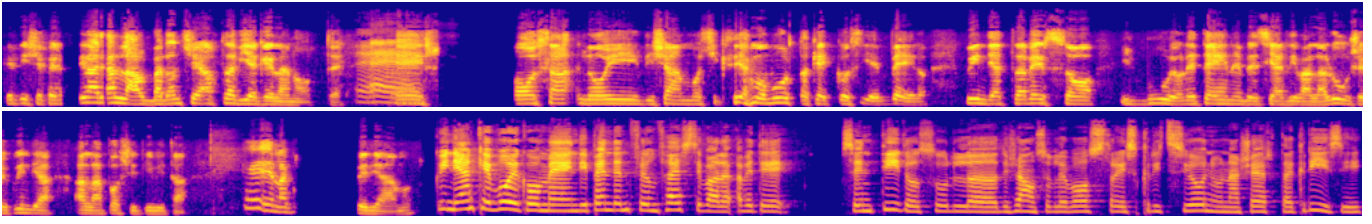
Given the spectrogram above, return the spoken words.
che dice per arrivare all'alba non c'è altra via che la notte. Eh. E cosa noi diciamo ci crediamo molto che così è vero. Quindi attraverso il buio, le tenebre si arriva alla luce, quindi a, alla positività. E la speriamo. Quindi anche voi come Independent Film Festival avete sentito sul, diciamo, sulle vostre iscrizioni una certa crisi?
